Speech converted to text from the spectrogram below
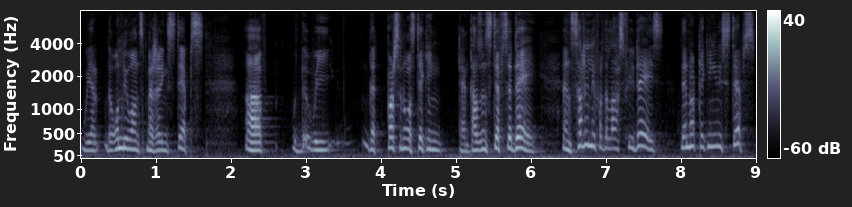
we are the only ones measuring steps. Uh, we, that person was taking 10,000 steps a day and suddenly for the last few days, they're not taking any steps.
